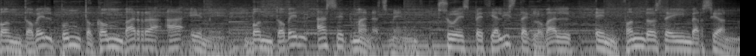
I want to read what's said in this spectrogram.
bontobel.com barra am. Bontobel Asset Management, su especialista global en fondos de inversión.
